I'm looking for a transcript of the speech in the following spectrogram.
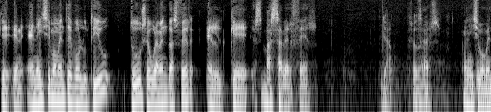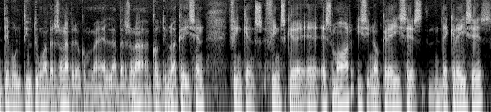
que en, en eixe moment evolutiu tu segurament vas fer el que vas saber fer ja, això també saps? En aquest moment evolutiu tu com a persona, però com eh, la persona continua creixent fins que, fins que eh, es mor, i si no creixes, decreixes,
